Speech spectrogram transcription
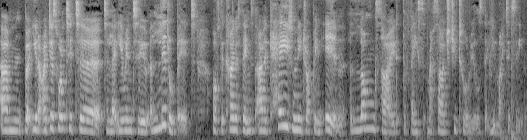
Um, but, you know, I just wanted to, to let you into a little bit of the kind of things that I'm occasionally dropping in alongside the face massage tutorials that you might have seen.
